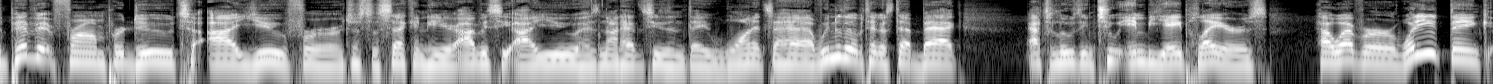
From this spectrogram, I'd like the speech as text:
To pivot from Purdue to IU for just a second here, obviously IU has not had the season they wanted to have. We knew they would take a step back after losing two NBA players. However, what do you think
